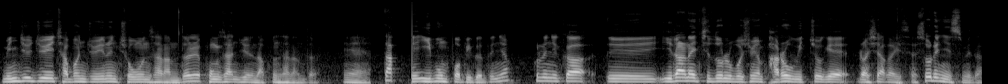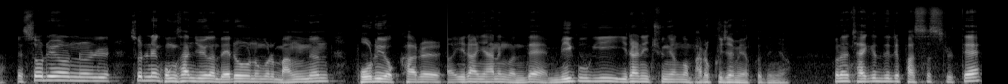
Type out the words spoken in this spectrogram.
민주주의, 자본주의는 좋은 사람들, 공산주의는 나쁜 사람들. 예, 딱 이분법이거든요. 그러니까 이 이란의 지도를 보시면 바로 위쪽에 러시아가 있어요. 소련이 있습니다. 소련을 소련의 공산주의가 내려오는 걸 막는 보류 역할을 어, 이란이 하는 건데 미국이 이란이 중요한 건 바로 그 점이었거든요. 그런데 자기들이 봤었을 때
